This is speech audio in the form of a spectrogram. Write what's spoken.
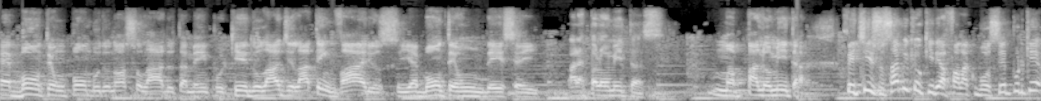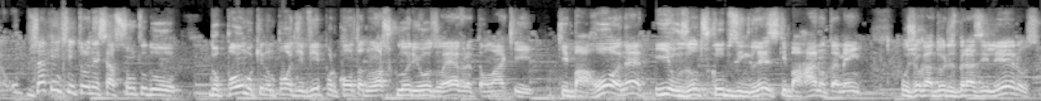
É bom ter um pombo do nosso lado também, porque do lado de lá tem vários e é bom ter um desse aí. Para palomitas uma palomita. Petiço, sabe o que eu queria falar com você? Porque já que a gente entrou nesse assunto do, do Pombo, que não pôde vir por conta do nosso glorioso Everton lá que, que barrou, né? E os outros clubes ingleses que barraram também os jogadores brasileiros.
